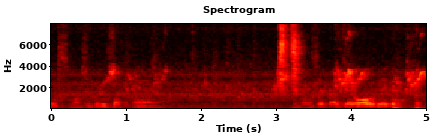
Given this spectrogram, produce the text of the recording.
As much of it as I can. Be nice if I get all of it.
